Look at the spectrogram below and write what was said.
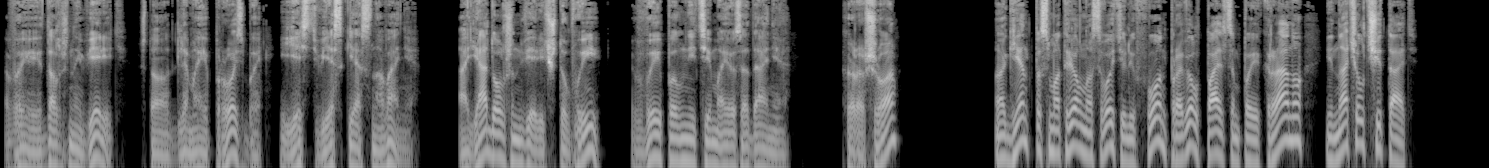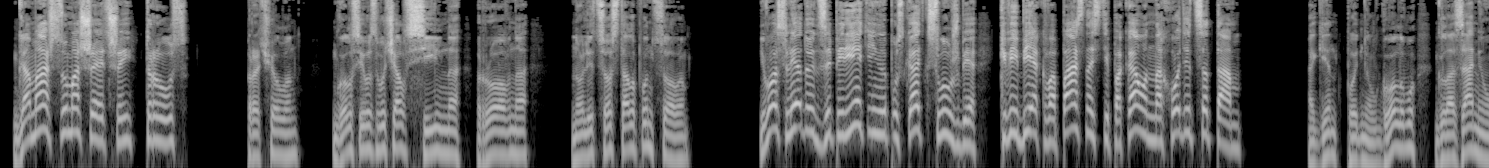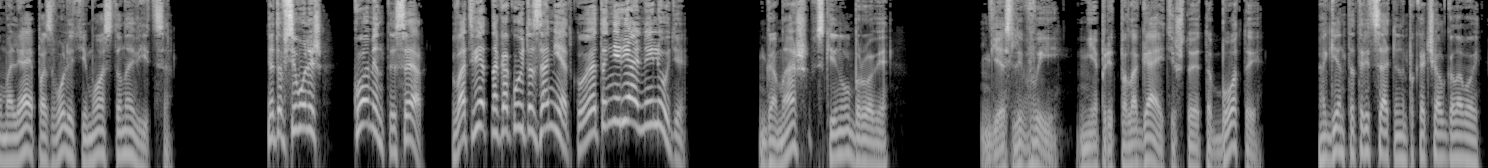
вы должны верить, что для моей просьбы есть веские основания, а я должен верить, что вы выполните мое задание. Хорошо? Агент посмотрел на свой телефон, провел пальцем по экрану и начал читать. «Гамаш сумасшедший, трус!» — прочел он. Голос его звучал сильно, ровно, но лицо стало пунцовым. «Его следует запереть и не допускать к службе. Квебек в опасности, пока он находится там». Агент поднял голову, глазами умоляя позволить ему остановиться. «Это всего лишь Комменты, сэр, в ответ на какую-то заметку. Это нереальные люди. Гамаш вскинул брови. Если вы не предполагаете, что это боты, агент отрицательно покачал головой,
